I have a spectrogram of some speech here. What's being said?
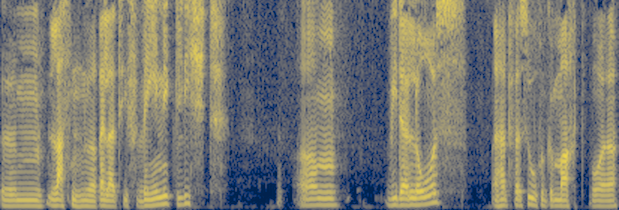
ähm, lassen nur relativ wenig Licht ähm, wieder los. Er hat Versuche gemacht, wo er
